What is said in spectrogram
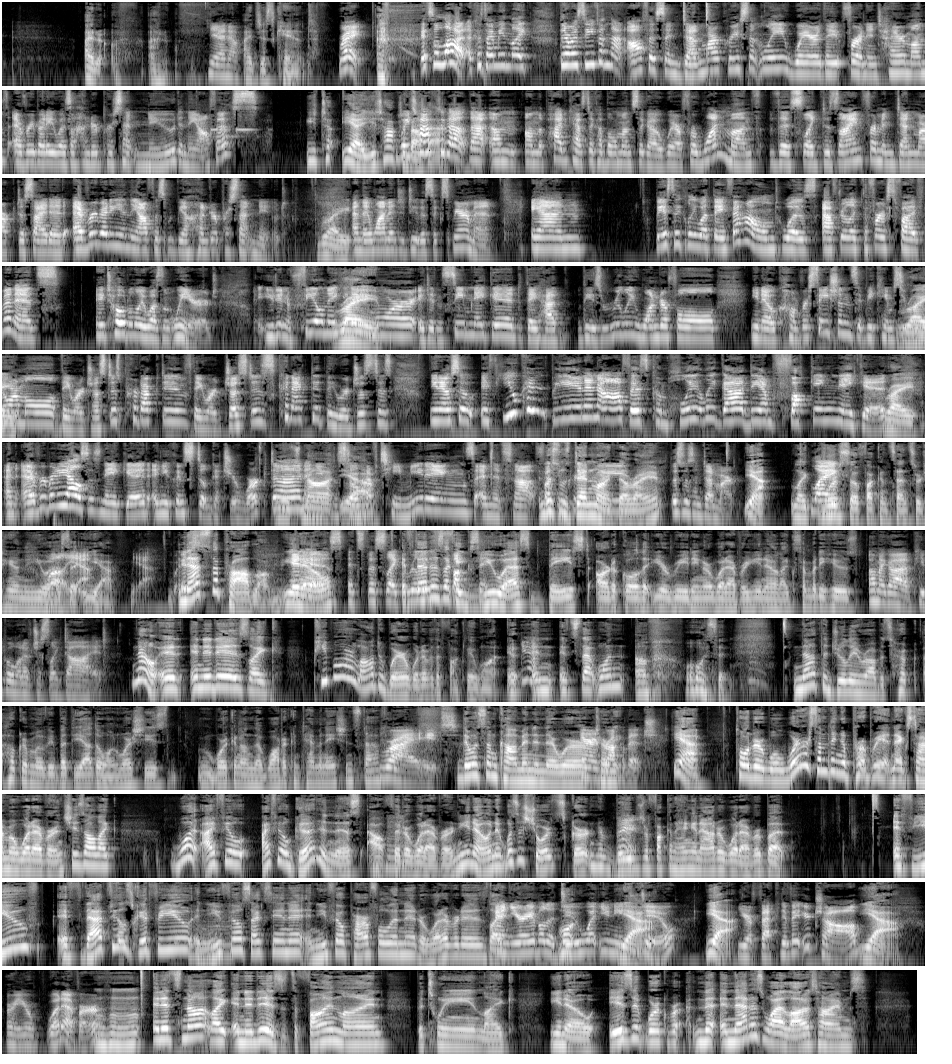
I don't. I don't. Yeah, I know. I just can't. Right. It's a lot because I mean like there was even that office in Denmark recently where they for an entire month everybody was 100% nude in the office. You ta- yeah, you talked We about talked that. about that um, on the podcast a couple of months ago where for one month this like design firm in Denmark decided everybody in the office would be 100% nude. right. and they wanted to do this experiment. And basically, what they found was after like the first five minutes, it totally wasn't weird. You didn't feel naked Right. anymore. It didn't seem naked. They had these really wonderful, you know, conversations. It became super Right. normal. They were just as productive. They were just as connected. They were just as, you know, so if you can be in an office completely goddamn fucking naked, Right. and everybody else is naked, and you can still get your work done, and, you can still yeah. have team meetings, and it's not. And this was Denmark, though, right? This was in Denmark. yeah, like, Like- we're so fucking censored here in the U.S. Well, that- yeah, yeah. yeah. And that's the problem, you It know. is. It's this like If really that is like fucks a in- U.S. based article that you're reading or whatever, you know, like somebody who's Oh my god, people would have just like died. no, it and it is like people are allowed to wear whatever the fuck they want, It- Yeah. and it's that one. Um, what was it? Not the Julia Roberts Hook, Hooker movie, but the other one where she's working on the water contamination stuff. Right. There was some comment in there where Aaron attorney- Brockovich. yeah, told her, "Well, wear something appropriate next time or whatever," and she's all like. What I feel, I feel good in this outfit or whatever, and you know, and it was a short skirt, and her boobs Mm-hmm. Are fucking hanging out or whatever. But if you, if that feels good for you, and you feel sexy in it, and you feel powerful in it, or whatever it is, like, Mm-hmm. And you're able to do what you need yeah. to do. yeah, You're effective at your job. yeah, Or you're whatever. and it's not like and it is it's a fine line between like you know is it work and that is why a lot of times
